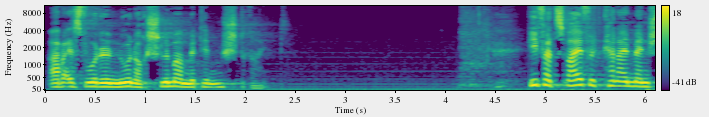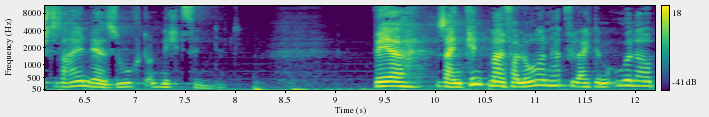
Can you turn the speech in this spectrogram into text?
aber es wurde nur noch schlimmer mit dem Streit. Wie verzweifelt kann ein Mensch sein, der sucht und nicht findet? Wer sein Kind mal verloren hat, vielleicht im Urlaub,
